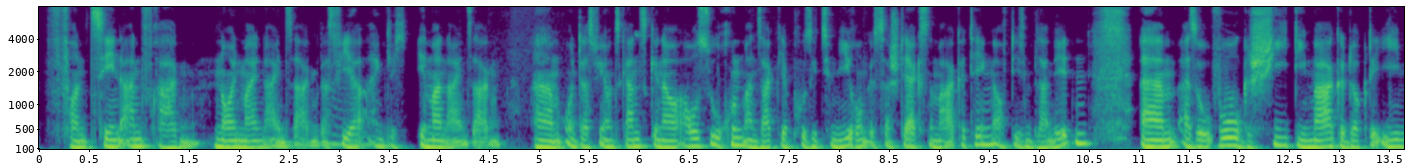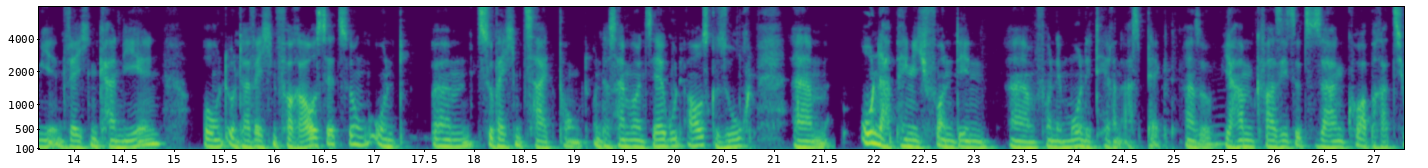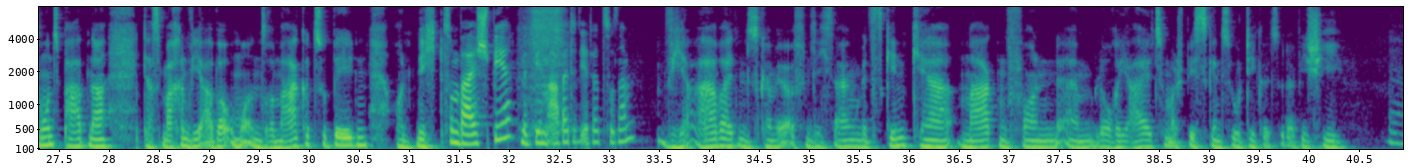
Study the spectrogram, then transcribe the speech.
von zehn Anfragen neunmal Nein sagen, dass mhm. wir eigentlich immer Nein sagen ähm, und dass wir uns ganz genau aussuchen. Man sagt ja, Positionierung ist das stärkste Marketing auf diesem Planeten. Ähm, also wo geschieht die Marke Dr. Emi in welchen Kanälen und unter welchen Voraussetzungen und ähm, zu welchem Zeitpunkt. Und das haben wir uns sehr gut ausgesucht, ähm, unabhängig von, den, äh, von dem monetären Aspekt. Also wir haben quasi sozusagen Kooperationspartner. Das machen wir aber, um unsere Marke zu bilden und nicht. Zum Beispiel, mit wem arbeitet ihr da zusammen? Wir arbeiten, das können wir öffentlich sagen, mit Skincare-Marken von ähm, L'Oreal, zum Beispiel SkinCeuticals oder Vichy. Ja.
